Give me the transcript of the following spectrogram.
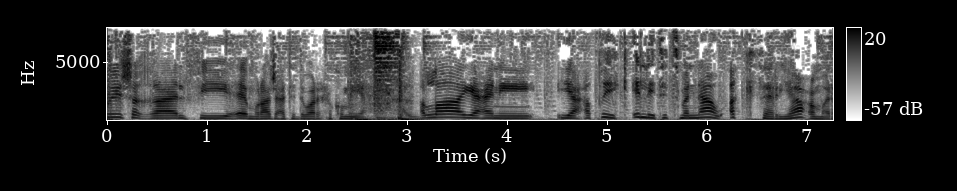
وشغال في مراجعة الدوائر الحكومية. الله يعني يعطيك اللي تتمناه وأكثر يا عمر.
